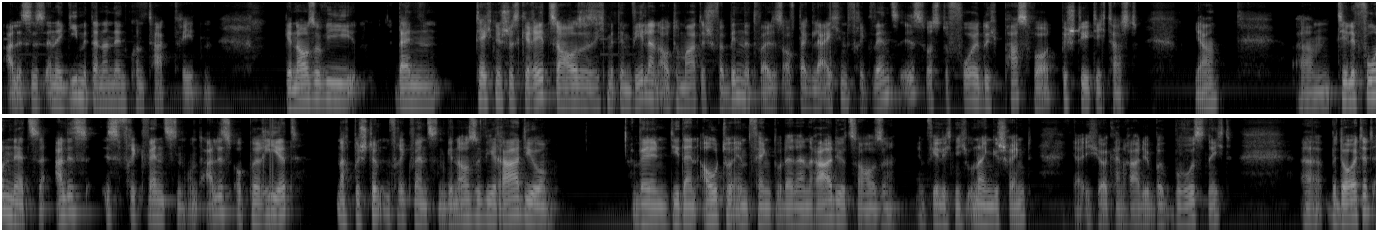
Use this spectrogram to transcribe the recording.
alles ist Energie, miteinander in Kontakt treten. Genauso wie dein technisches Gerät zu Hause sich mit dem WLAN automatisch verbindet, weil es auf der gleichen Frequenz ist, was du vorher durch Passwort bestätigt hast. Ja, ähm, Telefonnetze, alles ist Frequenzen und alles operiert nach bestimmten Frequenzen, genauso wie Radiowellen, die dein Auto empfängt oder dein Radio zu Hause, empfehle ich nicht uneingeschränkt. Ja, ich höre kein Radio be bewusst nicht. Äh, bedeutet,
